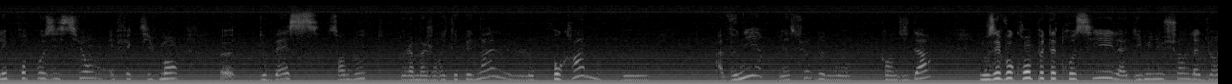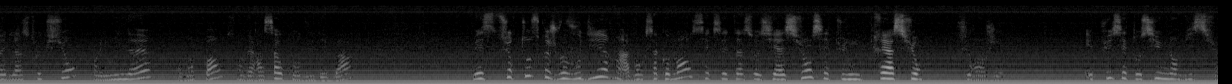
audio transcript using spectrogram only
les propositions effectivement de baisse sans doute de la majorité pénale, le programme à venir bien sûr de nos candidats. Nous évoquerons peut-être aussi la diminution de la durée de l'instruction pour les mineurs, on en pense, on verra ça au cours du débat. Mais surtout, ce que je veux vous dire, avant que ça commence, c'est que cette association, c'est une création sur Angers. Et puis, c'est aussi une ambition.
